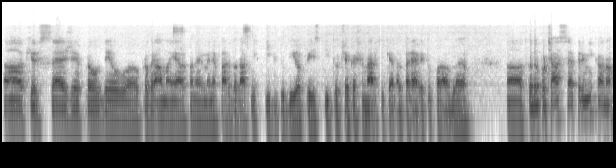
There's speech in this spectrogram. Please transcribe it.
uh, kjer se že prav del uh, programa je, ali pa ne vem, par dodatnih pik dobijo pri izpitu, če kaj še narhike ali pa revit uporabljajo. Uh, tako da počasi se premika. No?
